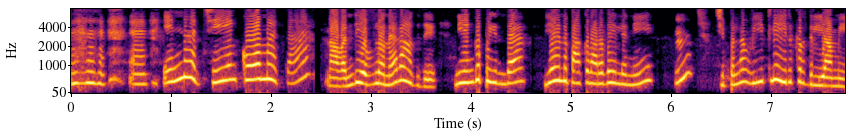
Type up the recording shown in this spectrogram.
என்னாச்சு என் கோமாக்கா நான் வந்து எவ்வளவு நேரம் ஆகுது? நீ எங்க போயிருந்த? ஏன் என்ன பார்க்க வரவே இல்லை நீ? ம்? இப்பெல்லாம் வீட்லயே இருக்கிறது இல்லையாமே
